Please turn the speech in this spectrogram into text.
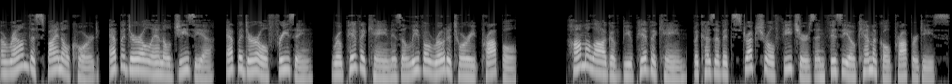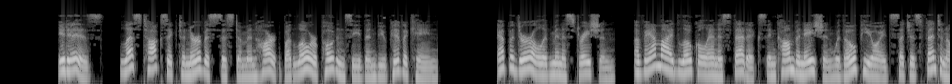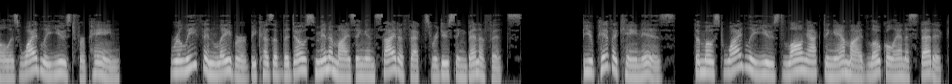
Around the spinal cord, epidural analgesia, epidural freezing. Ropivacaine is a levorotatory propyl homologue of bupivacaine, because of its structural features and physiochemical properties. It is less toxic to nervous system and heart but lower potency than bupivacaine. Epidural administration of amide local anesthetics in combination with opioids such as fentanyl is widely used for pain relief in labor because of the dose minimizing and side effects reducing benefits. Bupivacaine is the most widely used long-acting amide local anesthetic.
